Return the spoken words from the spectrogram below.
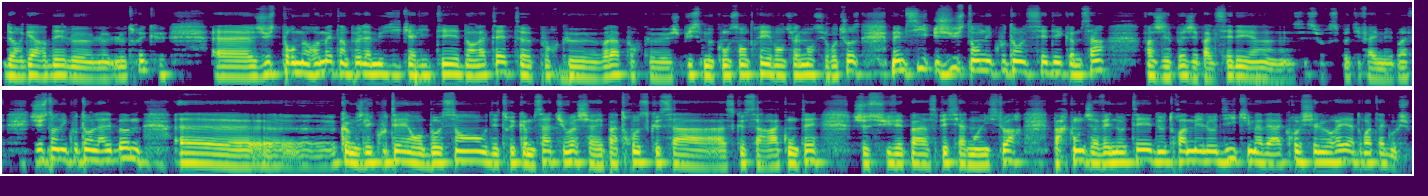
de regarder le le, le truc, juste pour me remettre un peu la musicalité dans la tête, pour que voilà, pour que je puisse me concentrer éventuellement sur autre chose. Même si juste en écoutant le CD comme ça, enfin j'ai pas j'ai pas le CD, hein, c'est sur Spotify, mais bref, juste en écoutant l'album, euh, comme je l'écoutais en bossant ou des trucs comme ça, tu vois, je savais pas trop ce que ça ce que ça racontait. Je suivais pas spécialement l'histoire. Par contre, j'avais noté deux trois mélodies qui m'avaient accroché l'oreille à droite à gauche.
